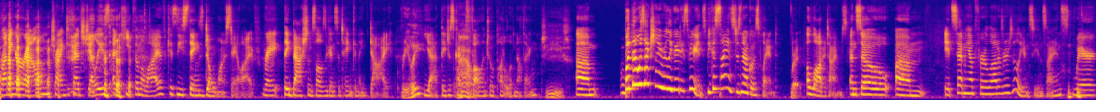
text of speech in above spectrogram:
running around trying to catch jellies and keep them alive because these things don't want to stay alive, right? They bash themselves against the tank and they die. really? Yeah, they just kind Wow. of fall into a puddle of nothing. Jeez. Um but that was actually a really great experience because science does not go as planned right. a lot of times. And so um, it set me up for a lot of resiliency in science where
